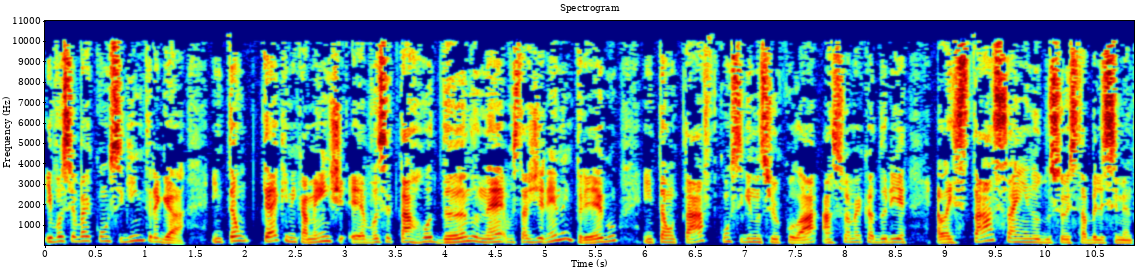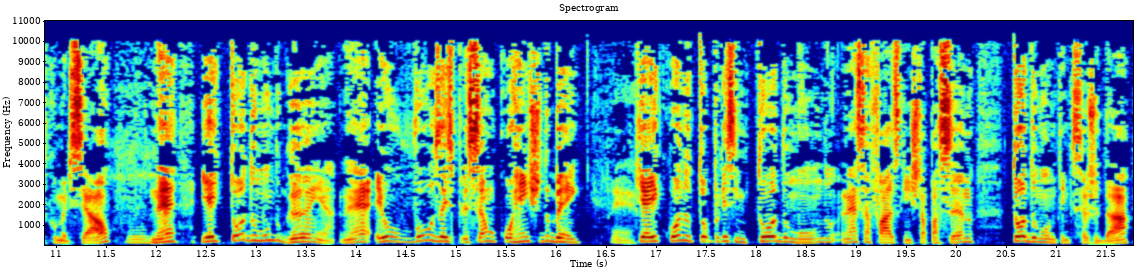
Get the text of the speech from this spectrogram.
e você vai conseguir entregar. Então, tecnicamente, é, você está rodando, né? Você está gerando emprego, então está conseguindo circular, a sua mercadoria ela está saindo do seu estabelecimento comercial, uhum. né? E aí todo mundo ganha, né? Eu vou usa a expressão corrente do bem. É. Que aí quando, to, porque assim, todo mundo, nessa fase que a gente está passando, todo mundo tem que se ajudar.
